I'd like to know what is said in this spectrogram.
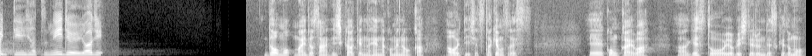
い T シャツ24時。どうも毎度さん石川県の変な米農家青い T シャツ竹本です、えー今回はあゲストをお呼びしてるんですけども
